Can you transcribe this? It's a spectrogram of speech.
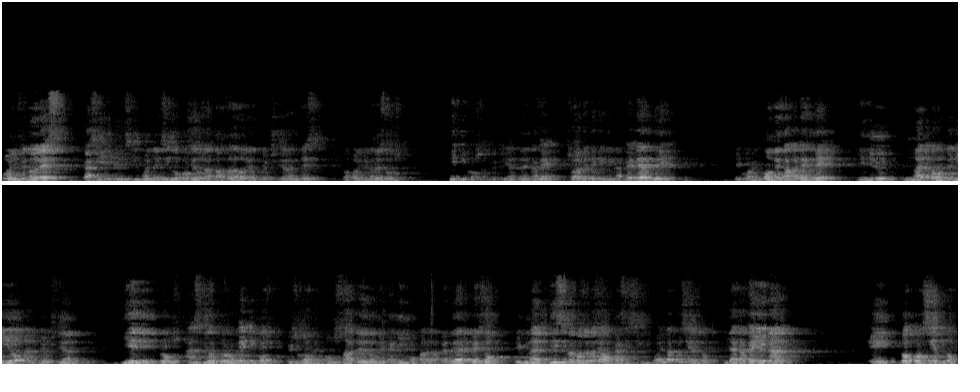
polifenoles, casi el 55%, o sea, estamos hablando de antioxidantes, los polifenoles son típicos antioxidantes del café, solamente que el café verde que corresponde a esta patente tiene un, alto contenido antioxidante. Tiene los ácidos clorogénicos, que son los responsables de los mecanismos para la pérdida de peso, en una altísima concentración, casi 50%. Y la cafeína en 2%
